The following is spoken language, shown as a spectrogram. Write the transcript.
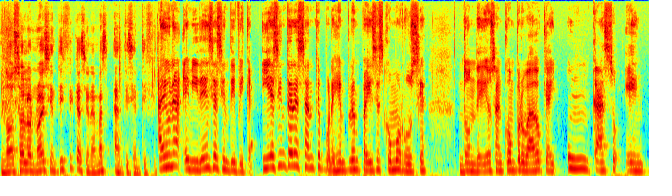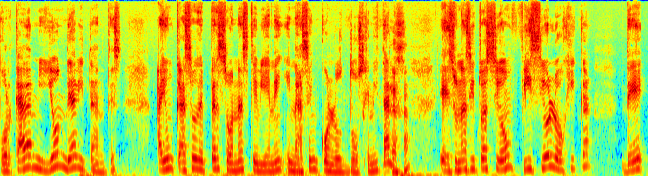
no, solo no es científica, sino además anticientífica. Hay una evidencia científica y es interesante, por ejemplo, en países como Rusia, donde ellos han comprobado que hay un caso en por cada millón de habitantes hay un caso de personas que vienen y nacen con los dos genitales. Es una situación fisiológica de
